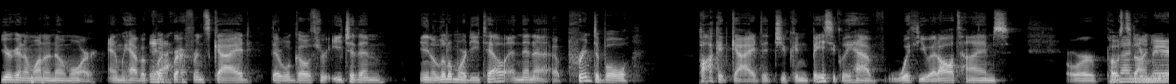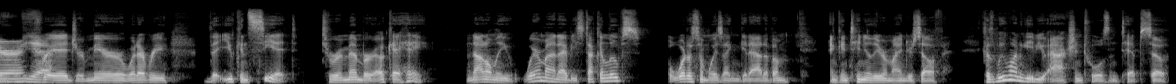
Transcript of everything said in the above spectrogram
you're going to want to know more. And we have a quick Yeah. reference guide that will go through each of them in a little more detail and then a, a printable pocket guide that you can basically have with you at all times or post on it on your mirror, yeah. fridge or mirror or whatever you, that you can see it to remember, okay, hey, not only where might I be stuck in loops, but what are some ways I can get out of them and continually remind yourself because we want to give you action tools and tips. So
